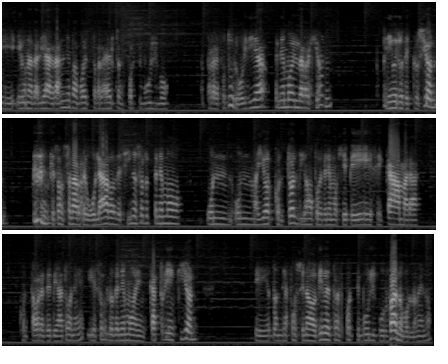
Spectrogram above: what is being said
es una tarea grande para poder preparar el transporte público para el futuro. Hoy día tenemos en la región perímetros de exclusión, que son zonas reguladas, donde sí nosotros tenemos un, mayor control, digamos, porque tenemos GPS, cámaras, contadores de peatones, y eso lo tenemos en Castro y en Quillón, eh, donde ha funcionado bien el transporte público urbano, por lo menos.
